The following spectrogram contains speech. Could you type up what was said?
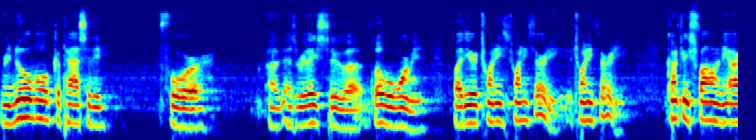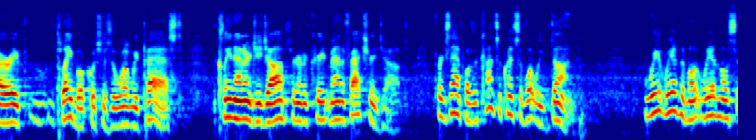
renewable capacity for, uh, as it relates to uh, global warming by the year 20, 2030, 2030. Countries following the IRA playbook, which is the one we passed, clean energy jobs are going to create manufacturing jobs. For example, as a consequence of what we've done, we, we have the we have the most,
